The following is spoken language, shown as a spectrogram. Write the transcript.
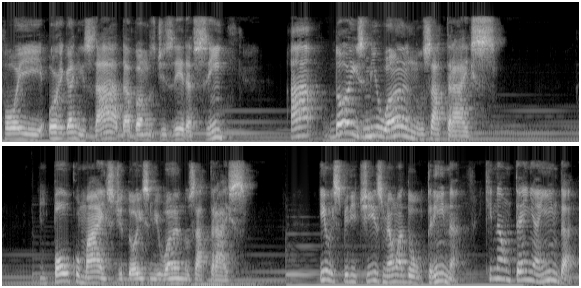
foi organizada, vamos dizer assim, há dois mil anos atrás, um pouco mais de dois mil anos atrás. E o Espiritismo é uma doutrina que não tem ainda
